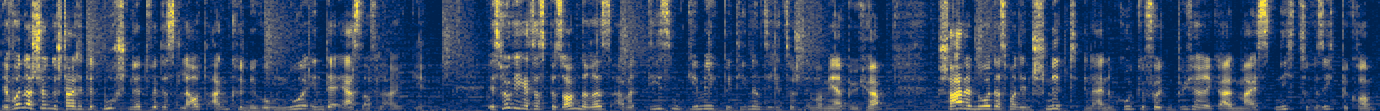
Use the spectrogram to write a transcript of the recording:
Der wunderschön gestaltete Buchschnitt wird es laut Ankündigung nur in der Erstauflage geben. Ist wirklich etwas Besonderes, aber diesem Gimmick bedienen sich inzwischen immer mehr Bücher. Schade nur, dass man den Schnitt in einem gut gefüllten Bücherregal meist nicht zu Gesicht bekommt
